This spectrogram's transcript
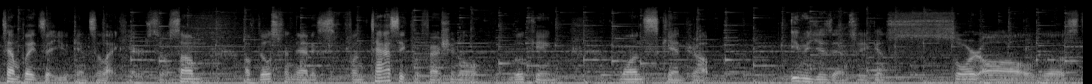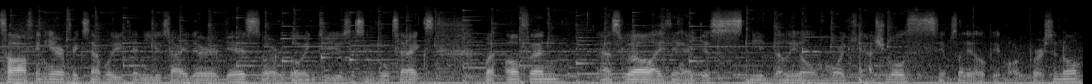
templates that you can select here. So some of those fanatics fantastic professional looking ones can drop images in. So you can sort all the stuff in here. For example you can use either this or going to use a simple text. But often as well I think I just need a little more casual. Seems a little bit more personal.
